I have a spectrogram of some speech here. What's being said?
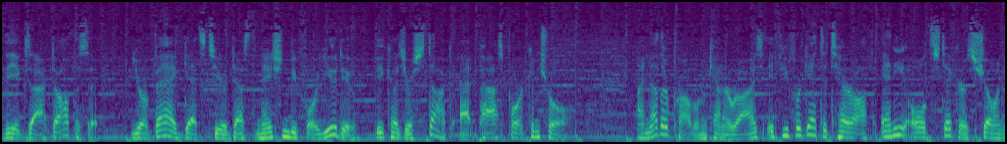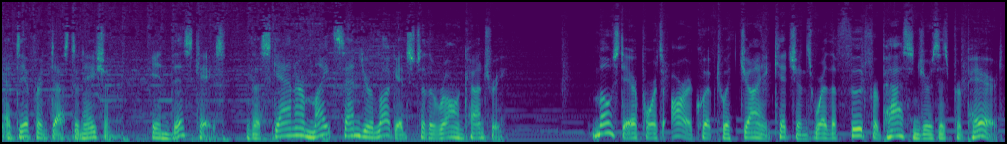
the exact opposite. Your bag gets to your destination before you do because you're stuck at passport control. Another problem can arise if you forget to tear off any old stickers showing a different destination. In this case, the scanner might send your luggage to the wrong country. Most airports are equipped with giant kitchens where the food for passengers is prepared.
